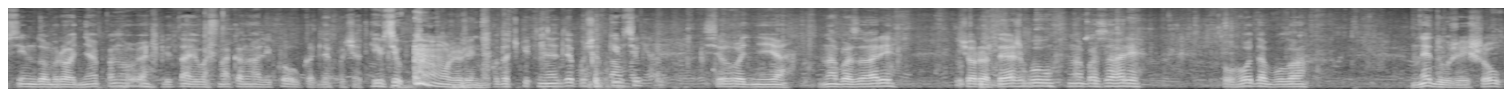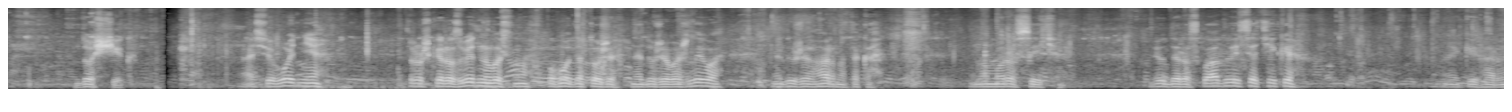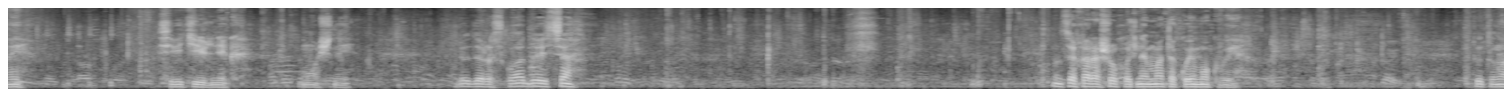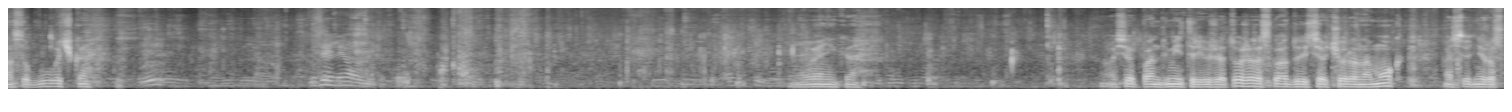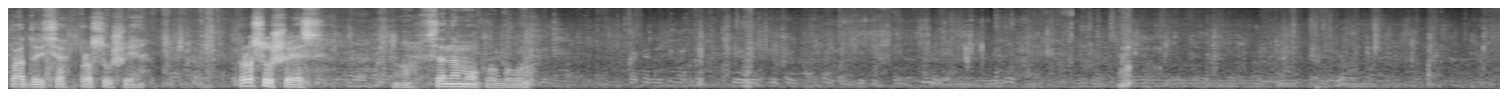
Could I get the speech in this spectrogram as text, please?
Всім доброго дня, панове. Вітаю вас на каналі Ковка для початківців. Може вже не для початківців. Сьогодні я на базарі. Вчора теж був на базарі. Погода була не дуже йшов дощик. А сьогодні трошки розвиднилось, але погода теж не дуже важлива, не дуже гарна така. Воно моросить. Люди розкладуються тільки. Який гарний світильник мощний. Люди розкладуються. Ну це хорошо, хоч нема такої мокви. Тут у нас обувочка. Новенька. Ось пан Дмитрій вже теж розкладується. Вчора намок, а сьогодні розкладується, просушує. Просушує. О, все намокло було.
